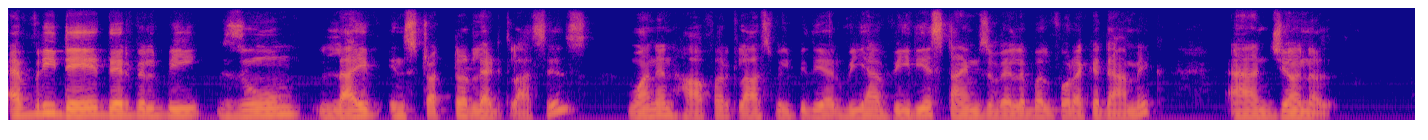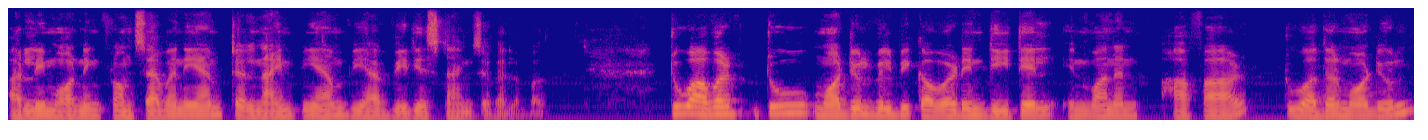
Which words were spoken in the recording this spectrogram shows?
Every day there will be Zoom live instructor led classes. One and half hour class will be there. We have various times available for academic and journal. Early morning from 7 a.m. till 9 p.m. We have various times available. Two hour, two module will be covered in detail in one and half hour. Two other module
